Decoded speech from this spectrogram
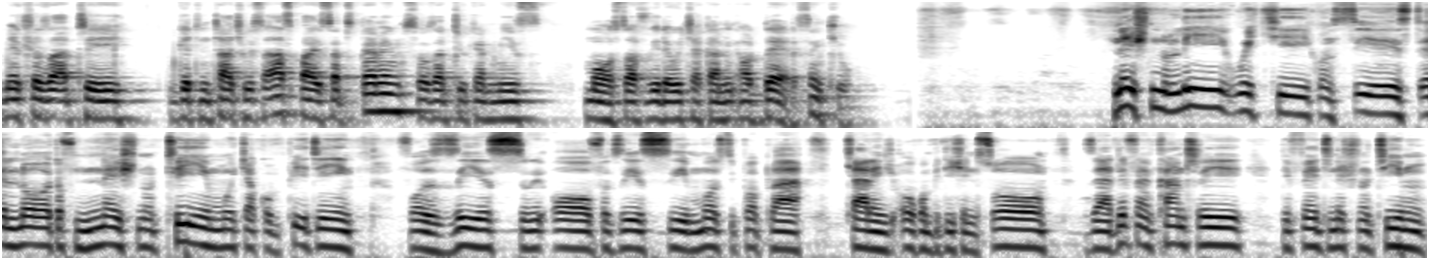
make sure that uh, you get in touch with us by subscribing so that you can miss most of video which are coming out there. Thank you. National League, which consists a lot of national team which are competing for this or for this most popular challenge or competition. So there are different country, different national team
